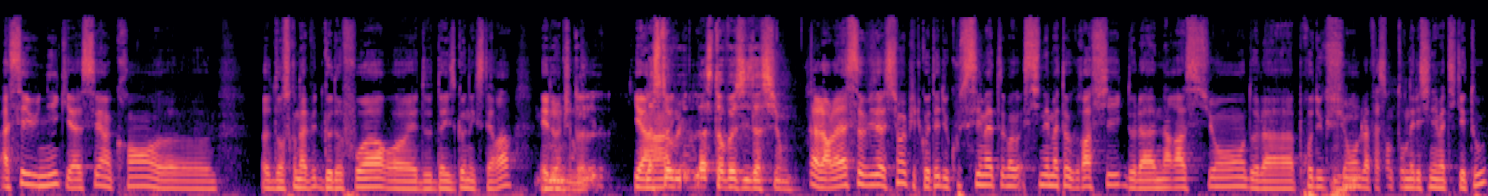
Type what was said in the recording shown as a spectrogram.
assez unique et assez un cran dans ce qu'on a vu de God of War et de Days Gone, etc. Et de Uncharted. Il y a un- alors la lastovisation et puis le côté du coup cinémato- cinématographique de la narration, de la production, Mhm. de la façon de tourner les cinématiques et tout,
